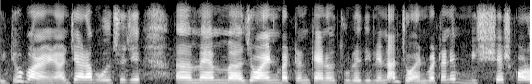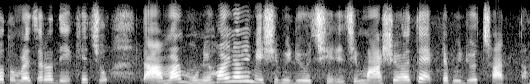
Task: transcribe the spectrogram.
ভিডিও বানাই না। আর যারা বলছো যে ম্যাম জয়েন্ট বাটন কেন তুলে দিলে না? জয়েন্ট বাটনে বিশ্বাস করো, তোমরা যারা দেখেছ, তা আমার মনে হয় না আমি বেশি ভিডিও ছেড়েছি। মাসে হয়তো একটা ভিডিও ছাড়তাম।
